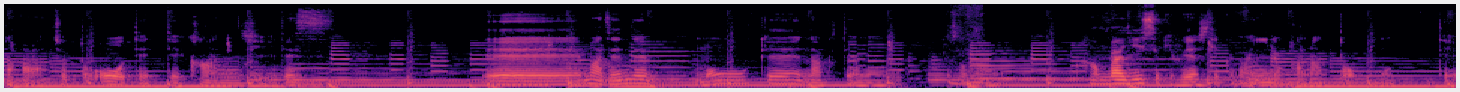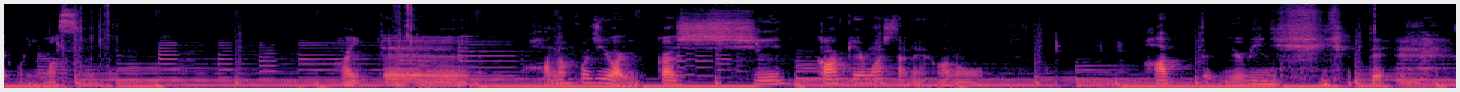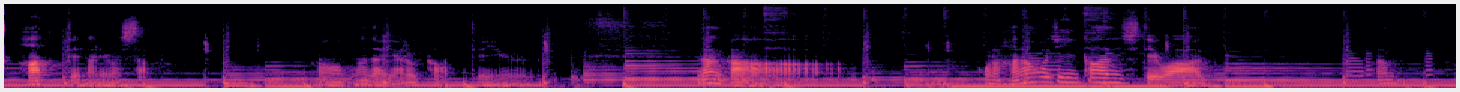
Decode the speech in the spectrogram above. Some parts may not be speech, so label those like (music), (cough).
だからちょっと大手って感じです。えー、まあ全然儲けなくてもその販売実績増やしていくのはいいのかなと思ってております。はい。えー、鼻ほじは一回仕掛けましたね。あのはって指に入れて (laughs) はってなりました。あまだやるかっていう。なんかこの鼻ほじに関してはなん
